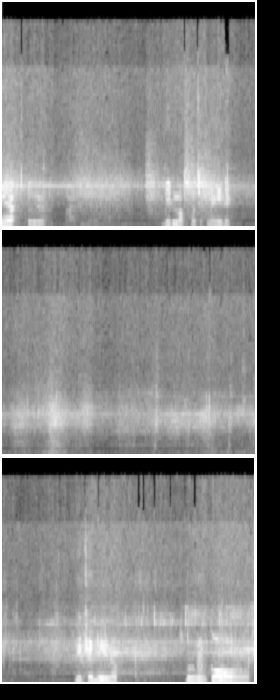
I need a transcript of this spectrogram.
เนี่ย เออ เบน ล็อกมาจากไหนเนี่ยมีแค่นี้นะครับนอกนั้นก็ไป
